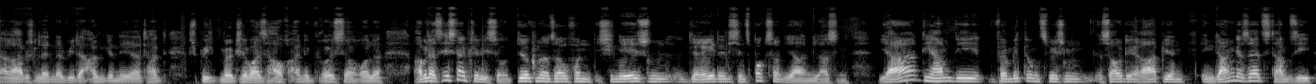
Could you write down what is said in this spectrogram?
arabischen Ländern wieder angenähert hat, spielt möglicherweise auch eine größere Rolle. Aber das ist natürlich so. Dürfen wir uns auch von chinesischen Geräten nicht ins Boxhorn jagen lassen. Ja, die haben die Vermittlung zwischen Saudi-Arabien in Gang gesetzt, haben sie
